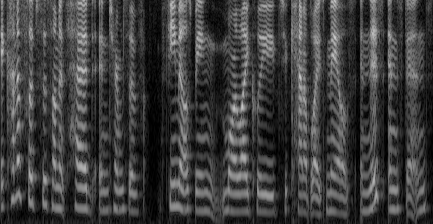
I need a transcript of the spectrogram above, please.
it kind of flips this on its head in terms of females being more likely to cannibalize males. In this instance,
